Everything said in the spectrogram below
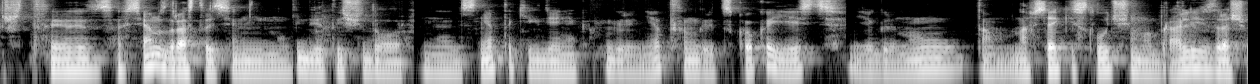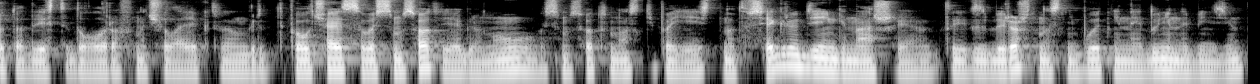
что совсем здравствуйте, ну, 2000 долларов. Нет таких денег. Я говорю, нет. Он говорит, сколько есть? Я говорю, ну, там, на всякий случай мы брали из расчета 200 долларов на человека. Он говорит, получается 800? Я говорю, ну, 800 у нас типа есть. Но это все, говорю, деньги наши. Ты их заберешь, у нас не будет ни на еду, ни на бензин.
